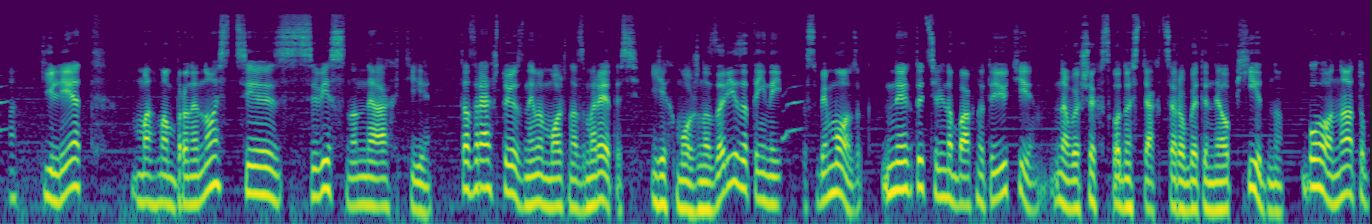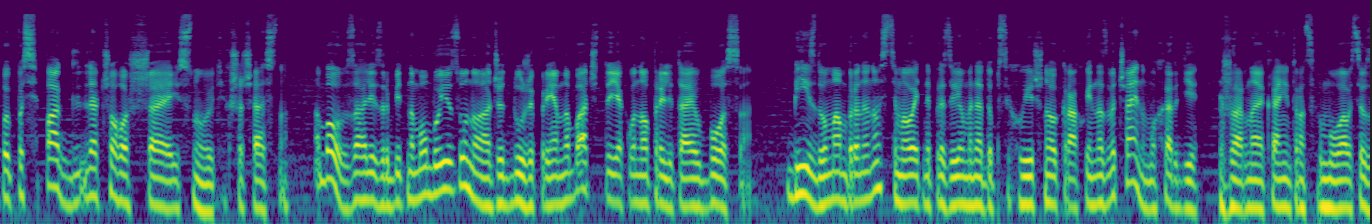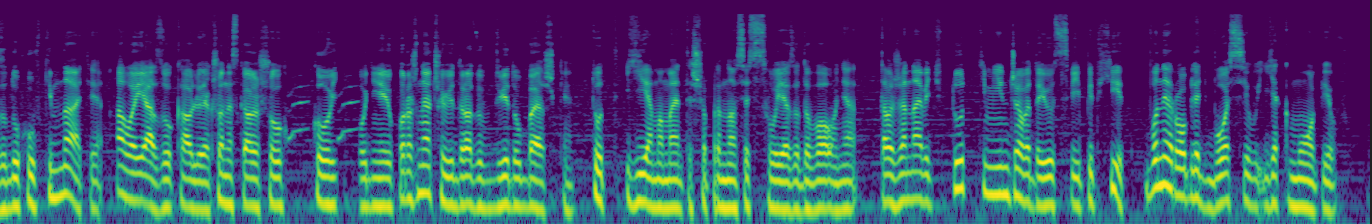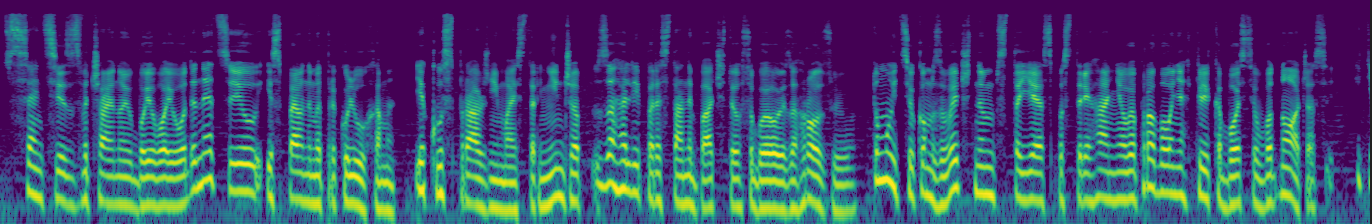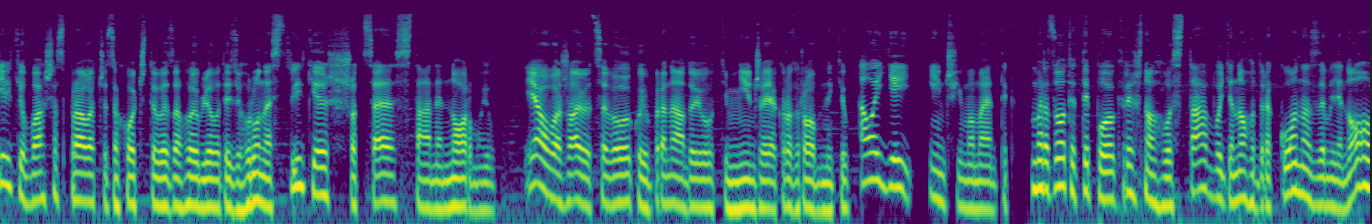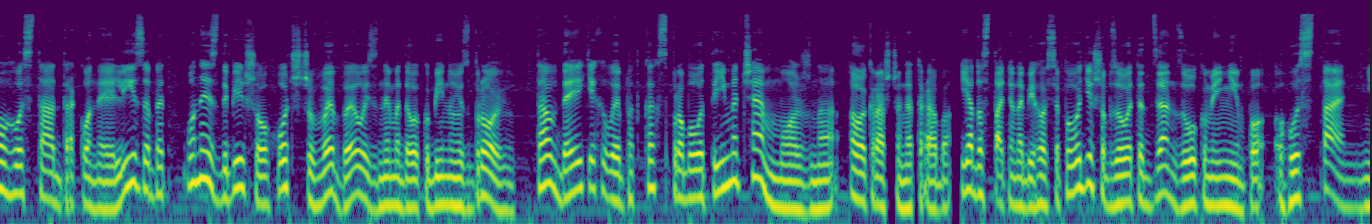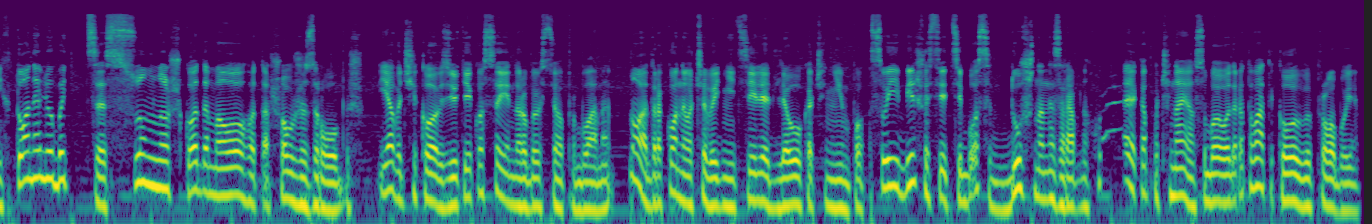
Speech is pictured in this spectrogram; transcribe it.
кілет, магма броненосці, звісно, не ахті. Та зрештою з ними можна змиритись, їх можна зарізати і не собі мозок. Не доцільно бахнути юті. На вищих складностях це робити необхідно, бо натовпи посіпак для чого ще існують, якщо чесно. Або взагалі зробіть на мобу Ізуну, адже дуже приємно бачити, як воно прилітає в боса. Бій з двома броненосцями ледь не призвів мене до психологічного краху і на звичайному харді. Жар на екрані трансформувався в задуху в кімнаті, але я злукавлю, якщо не скажу, що коли однією порожнечою відразу в дві довбешки. Тут є моменти, що приносять своє задоволення, та вже навіть тут Тім Нінджа видають свій підхід. Вони роблять босів як мобів. В сенсі з звичайною бойовою одиницею і з певними приколюхами, яку справжній майстер нінджа взагалі перестане бачити особливою загрозою. Тому й цілком звичним стає спостерігання у випробуваннях кілька босів водночас, і тільки ваша справа, чи захочете ви заглиблюватись в гру настільки, що це стане нормою. Я вважаю це великою принадою тім нінджа як розробників. Але є й інший моментик: мерзоти типу електричного глиста, водяного дракона, земляного глиста, дракона Елізабет. Вони здебільшого хочуть, щоб ви бились з ними далекобійною зброєю. Та в деяких випадках спробувати і мечем можна, але краще не треба. Я достатньо набігався по воді, щоб зловити дзен з луком і німпо. Глиста ніхто не любить, це сумно, шкода малого, та що вже зробиш. Я вичікував з юті коси і не робив з цього проблеми. Ну а дракони очевидні цілі для лука чи німпо. В своїй більшості ці боси душна незрабна хуйня, яка починає особливо дратувати, коли випробує.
